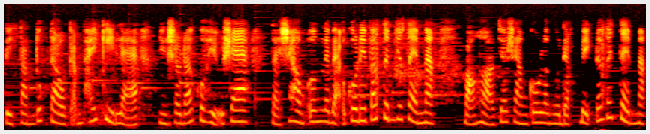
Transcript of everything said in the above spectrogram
Ly Tâm lúc đầu cảm thấy kỳ lạ, nhưng sau đó cô hiểu ra tại sao Hồng Ưng lại bảo cô đi báo tin cho tề mặt. Bọn họ cho rằng cô là người đặc biệt đối với tề mặt,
